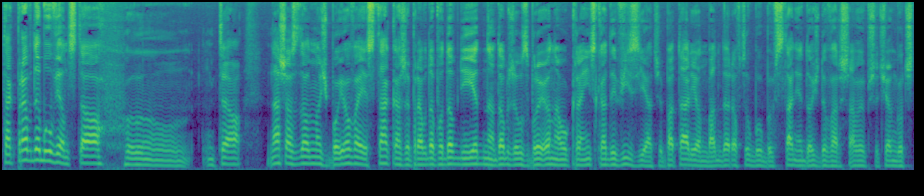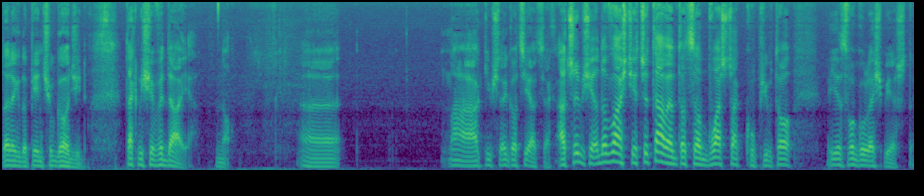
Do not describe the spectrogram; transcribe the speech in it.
Tak prawdę mówiąc, to, to nasza zdolność bojowa jest taka, że prawdopodobnie jedna dobrze uzbrojona ukraińska dywizja czy batalion banderowców byłby w stanie dojść do Warszawy w przeciągu 4 do 5 godzin. Tak mi się wydaje. No na jakichś negocjacjach. A czym się? No właśnie, czytałem to, co Błaszczak kupił, to jest w ogóle śmieszne.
